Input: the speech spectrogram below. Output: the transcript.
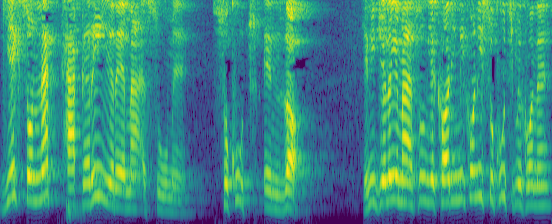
یک سنت تقریر معصومه. سکوت امضا. یعنی جلوی معصوم یه کاری می‌کنی سکوت می‌کنه.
